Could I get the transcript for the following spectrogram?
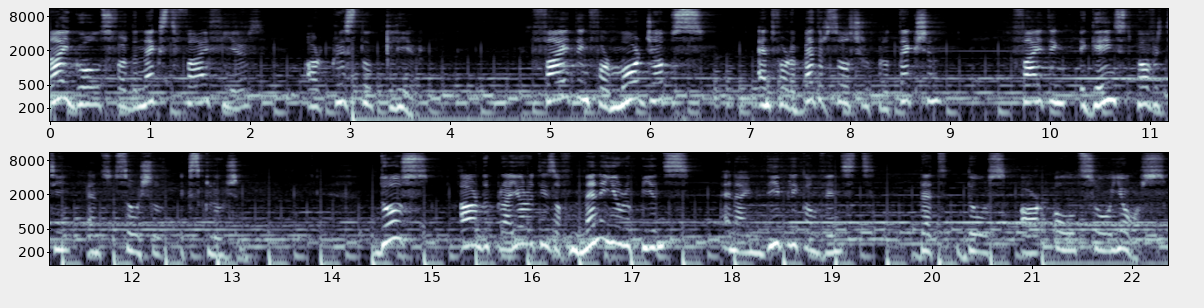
my goals for the next five years are crystal clear. Fighting for more jobs and for a better social protection, fighting against poverty and social exclusion. Those are the priorities of many Europeans, and I'm deeply convinced that those are also yours.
